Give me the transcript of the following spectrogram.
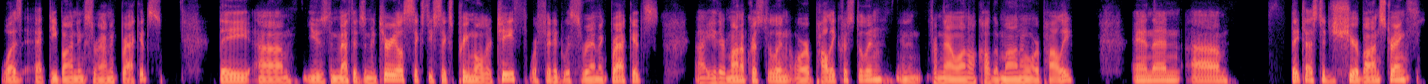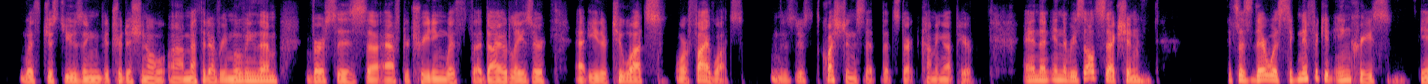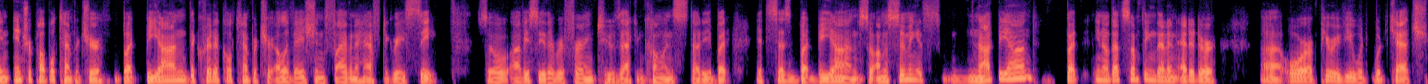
was at debonding ceramic brackets. They um, used the methods and materials. 66 premolar teeth were fitted with ceramic brackets, uh, either monocrystalline or polycrystalline. And from now on, I'll call them mono or poly. And then um, they tested shear bond strength with just using the traditional uh, method of removing them versus uh, after treating with diode laser at either two watts or five watts. there's, there's questions that that start coming up here. And then in the results section, it says there was significant increase in intrapulpal temperature, but beyond the critical temperature elevation, five and a half degrees C. So obviously they're referring to Zach and Cohen's study, but it says but beyond. So I'm assuming it's not beyond, but you know that's something that an editor uh, or peer review would would catch.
